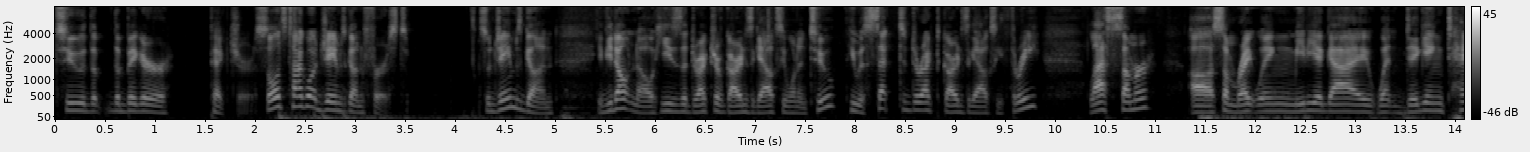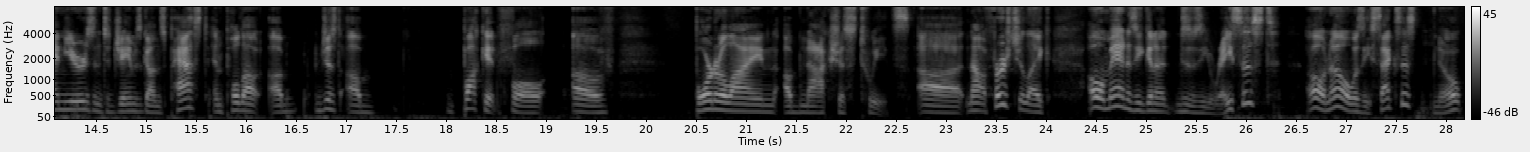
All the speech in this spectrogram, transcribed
to the the bigger picture. So let's talk about James Gunn first. So James Gunn, if you don't know, he's the director of Guardians of the Galaxy 1 and 2. He was set to direct Guardians of the Galaxy 3 last summer. Uh, some right-wing media guy went digging 10 years into James Gunn's past and pulled out a just a bucket full of borderline obnoxious tweets. Uh, now, at first you're like, oh man, is he gonna, is he racist? Oh no, was he sexist? Nope,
